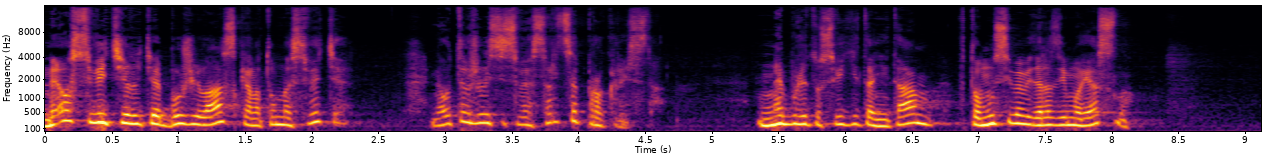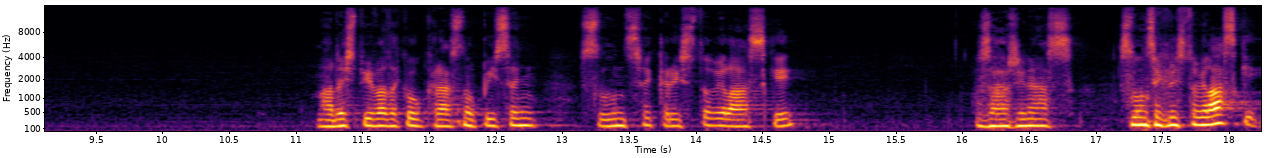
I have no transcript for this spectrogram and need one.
Neosvítili tě Boží láska na tomhle světě. Neotevřeli si své srdce pro Krista. Nebude to svítit ani tam. V tom musíme být razimo jasno. Mládež zpívá takovou krásnou píseň Slunce Kristovy lásky. Ozáří nás slunce Kristovy lásky.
